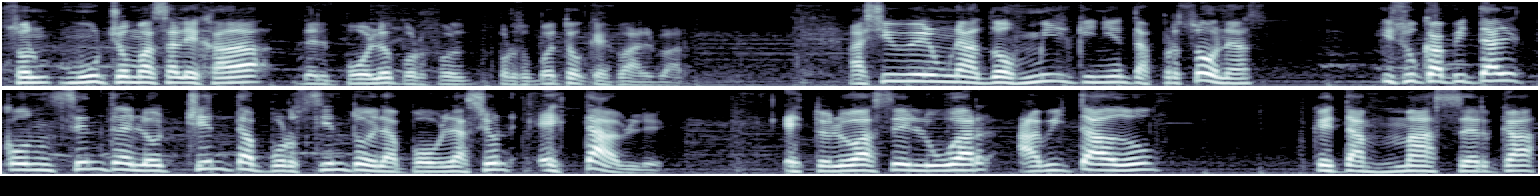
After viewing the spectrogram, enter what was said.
Son mucho más alejadas del polo, por, por supuesto, que Svalbard. Allí viven unas 2.500 personas y su capital concentra el 80% de la población estable. Esto lo hace el lugar habitado que está más cerca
